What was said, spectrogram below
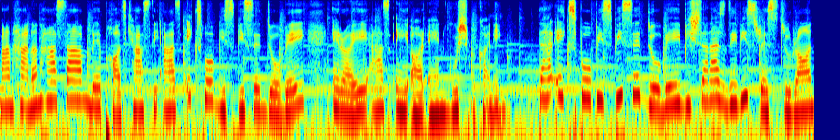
من حنان هستم به پادکستی از اکسپو 2020 دوبی ارائه از ARN گوش می‌کنیم. در اکسپو 2020 دوبی بیشتر از 200 رستوران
